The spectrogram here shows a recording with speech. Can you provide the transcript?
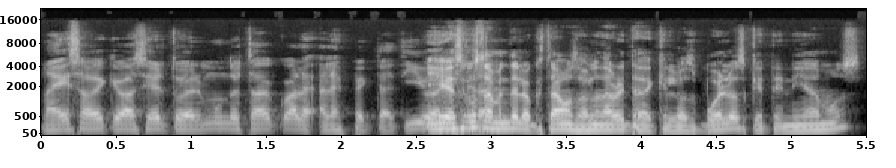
nadie sabe qué va a hacer, todo el mundo está a la, a la expectativa. Y es justamente lo que estábamos hablando ahorita, de que los vuelos que teníamos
